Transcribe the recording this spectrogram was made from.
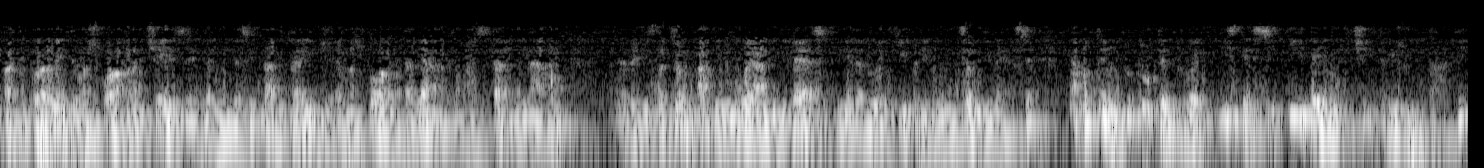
particolarmente una scuola francese dell'Università di Parigi e una scuola italiana dell'Università di Milano, eh, registrazioni fatte in due anni diversi, quindi da due equip di dimensioni diverse, e hanno ottenuto tutte e due gli stessi identici risultati.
